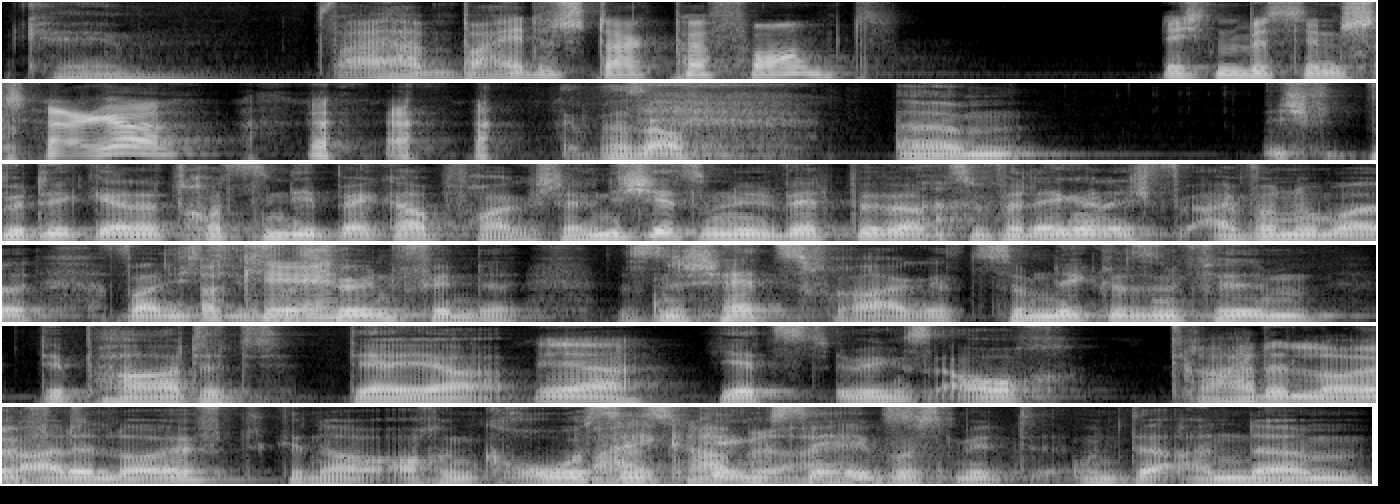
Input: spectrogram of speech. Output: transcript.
Okay. Weil haben beide stark performt. Ich ein bisschen stärker. Pass auf. Ähm, ich würde dir gerne trotzdem die Backup-Frage stellen. Nicht jetzt, um den Wettbewerb zu verlängern, ich, einfach nur mal, weil ich die Okay. so schön finde. Das ist eine Schätzfrage zum Nicholson-Film Departed, der ja, Ja. jetzt übrigens auch Gerade läuft gerade läuft. Genau, auch ein großes Gangster-Epos mit unter anderem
